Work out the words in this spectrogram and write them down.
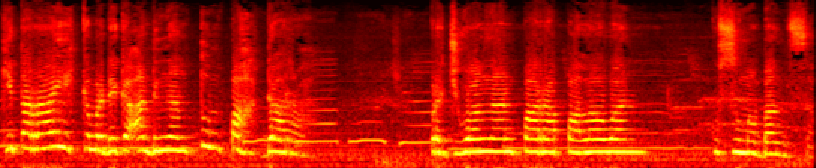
Kita raih kemerdekaan dengan tumpah darah. Perjuangan para pahlawan kusuma bangsa.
